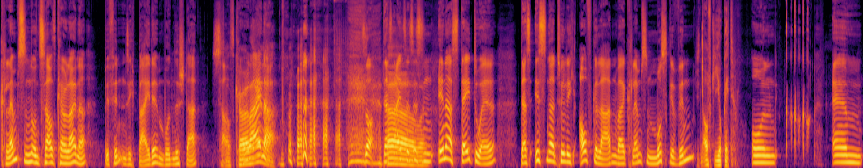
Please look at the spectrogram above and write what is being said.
Clemson und South Carolina befinden sich beide im Bundesstaat South Carolina. so, das heißt, es ist ein Inner-State-Duell das ist natürlich aufgeladen, weil Clemson muss gewinnen. Die sind aufgejuckt. Und ähm,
